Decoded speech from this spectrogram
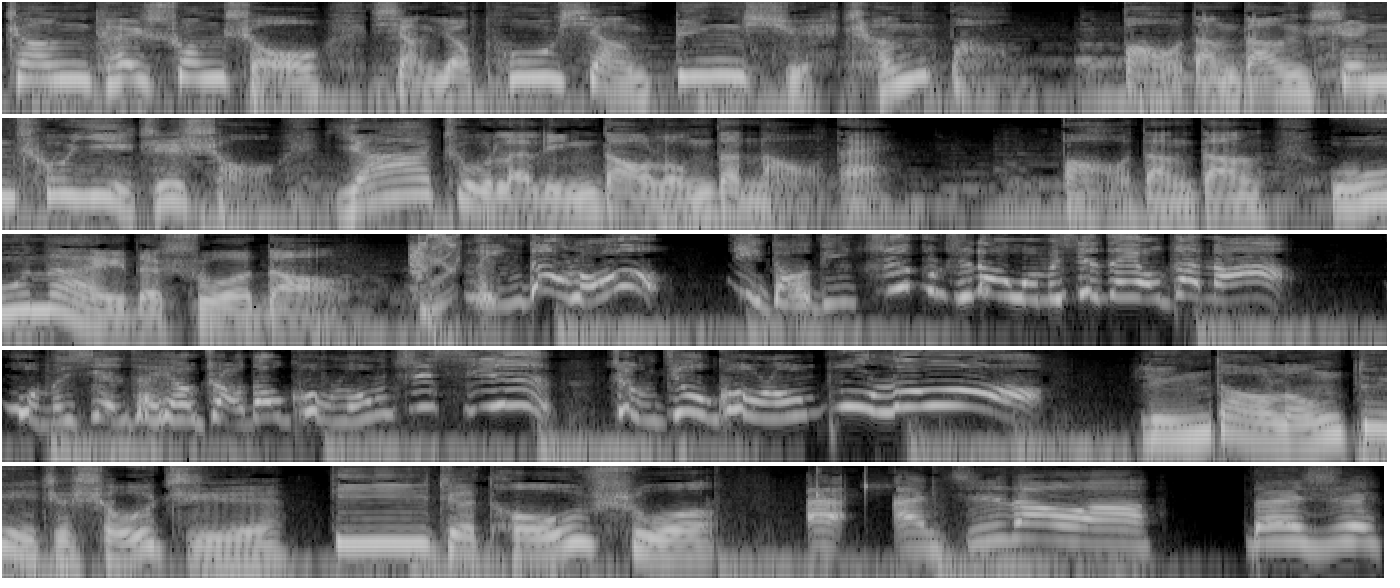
张开双手，想要扑向冰雪城堡。宝当当伸出一只手，压住了林道龙的脑袋。宝当当无奈地说道：“林道龙，你到底知不知道我们现在要干嘛？我们现在要找到恐龙之心，拯救恐龙部落。”林道龙对着手指，低着头说：“俺俺知道啊，但是，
